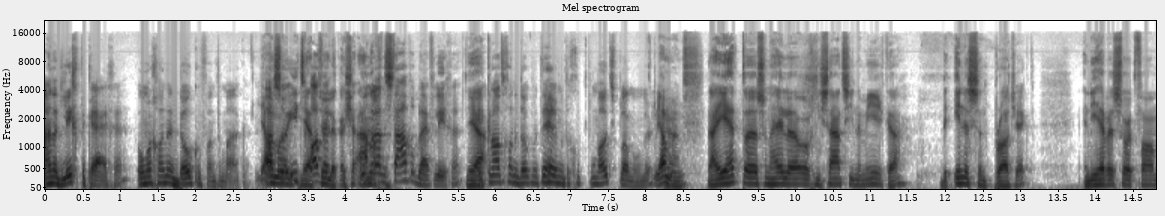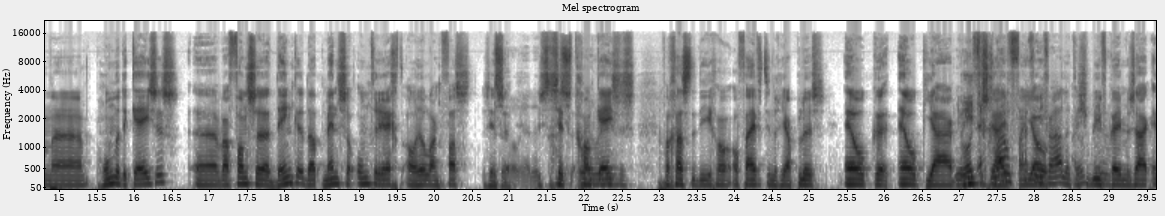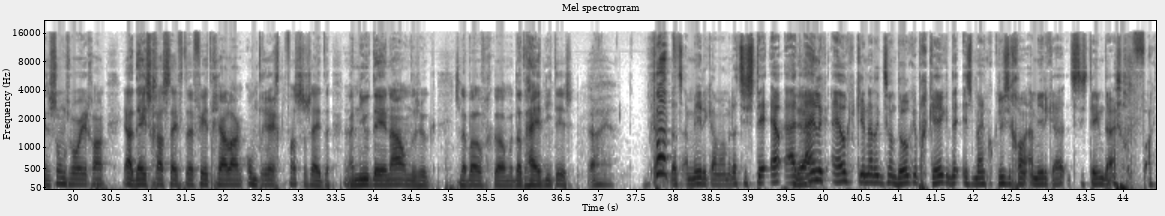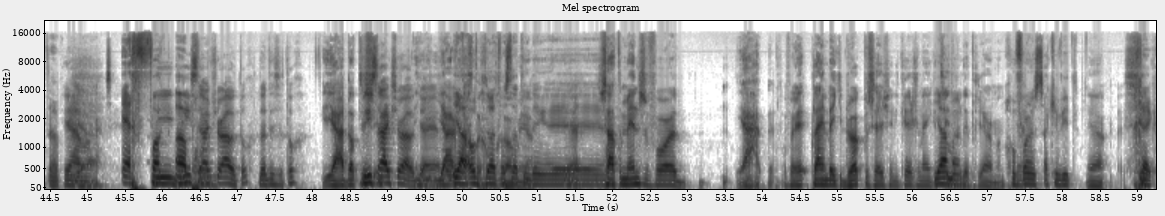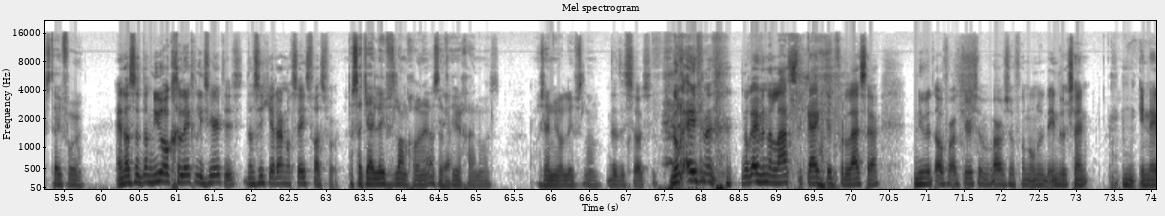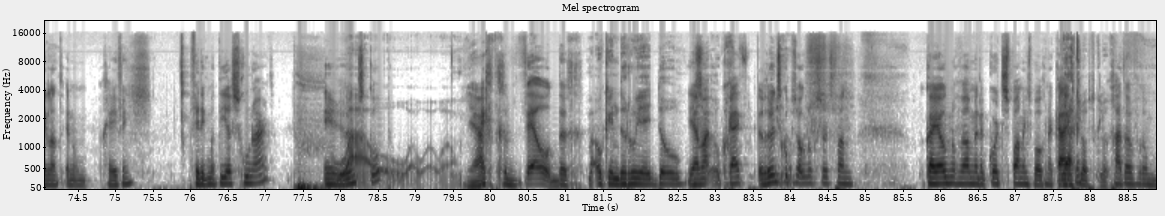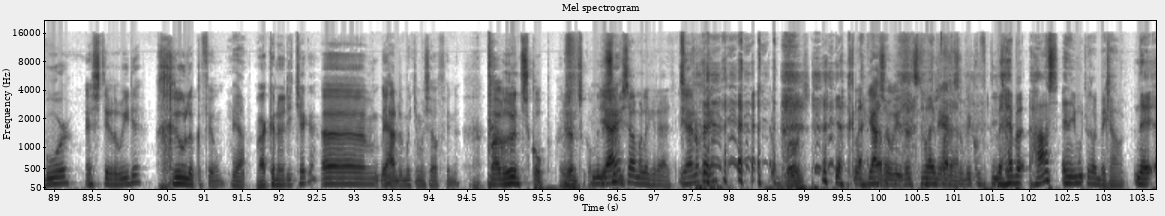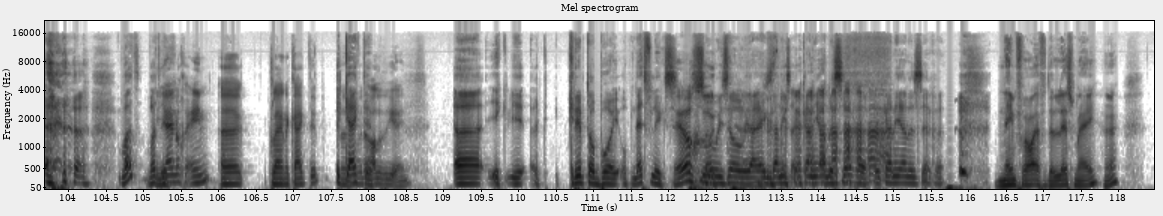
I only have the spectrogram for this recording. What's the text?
aan het licht te krijgen. Om er gewoon een docu van te maken. Ja, als zoiets Ja, altijd tuurlijk. Als je onderaan de aandacht... stapel blijft liggen... Ja. je knalt gewoon een documentaire met een goed promotieplan onder. Ja, man. Nou, je hebt eh, zo'n hele organisatie in Amerika. De Innocent Project. En die hebben een soort van eh, honderden cases... eh, waarvan ze denken dat mensen onterecht al heel lang vastzitten. Zo, ja, dat Dus er zitten gewoon cases van gasten die gewoon al 25 jaar plus... elke, elk jaar Je brieven schrijven van... die verhalen, toch? alsjeblieft Ja. kan je mijn zaak... En soms hoor je gewoon... Ja, deze gast heeft eh, 40 jaar lang onterecht vastgezeten. Maar een nieuw DNA-onderzoek is naar boven gekomen dat hij het niet is. Ja, ja. Ja, dat is Amerika, man. Maar dat systeem... el- uiteindelijk, elke keer nadat ik zo'n docu heb gekeken... de- is mijn conclusie gewoon... Amerika, het systeem daar is gewoon fucked up. Ja, man. Het is echt fucked Die up. drie gewoon. stripes you're out, toch? Dat is het, toch? Ja, dat is... Drie stripes you're out, ja. ja. Ja, Ja, 80 ook dat was dat een ja. ding. ja, ja, ja, ja. Zaten mensen voor, ja, voor een klein beetje drug possession. Die kregen in één keer Ja, 20, man. 30 jaar, man. Gewoon Ja. voor een zakje wiet. Ja. Gek, stel je voor. En als het dan nu ook gelegaliseerd is, dan zit je daar nog steeds vast voor. Dan zat jij levenslang gewoon, hè, als dat Ja. hier gaande was. We zijn nu al levenslang. Dat is zo ziek. Nog even een, nog even een laatste kijktip voor de luisteraar. Nu we het over acteurs hebben waar we zo van onder de indruk zijn in Nederland en omgeving. Vind ik Matthias Schoenaert in wauw. Ja. echt geweldig. Maar ook in de Rouillé Do. Ja, maar ook... kijk, Runskop is ook nog een soort van... Kan je ook nog wel met een korte spanningsboog naar kijken. Ja, klopt, klopt. Gaat over een boer en steroïden. Gruwelijke film. Ja. Waar kunnen we die checken? Ehm, ja, dat moet je maar zelf vinden. Ja. Maar Runskop. Runskop. Jij? zoek je lekker uit. Jij nog één? Boos. ja, gelijk. Ja, sorry. Dat is nog para. op. Ik hoef het niet We hebben haast en je moet er een bek houden. Nee. Wat? Wat? Jij ik? nog één eh, kleine kijktip? We kijktip. er alle drie één. Eh, ik, Crypto Boy op Netflix. Heel goed. Sowieso, ja. Ik kan, niet, ik kan niet anders zeggen. Ik kan niet anders zeggen. Neem vooral even de les mee, hè?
